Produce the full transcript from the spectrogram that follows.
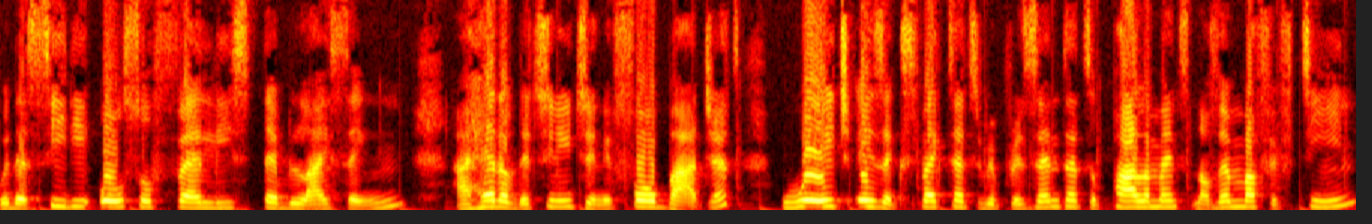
with the cedi also fairly stabilizing ahead of the 2024 budget which is expected to be presented to parliament November 15,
